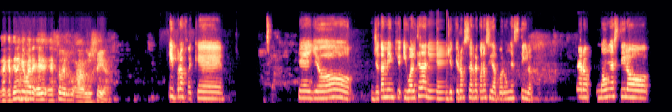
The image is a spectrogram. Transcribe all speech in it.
O sea, ¿qué tiene que ver eh, esto de Lucía? Sí, profe, que, que yo, yo también, igual que Daniel, yo quiero ser reconocida por un estilo, pero no un estilo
